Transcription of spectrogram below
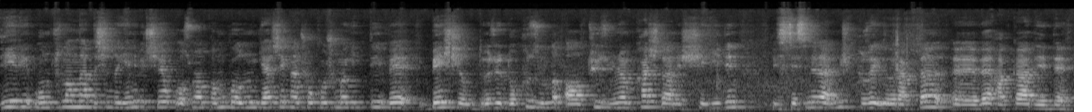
Diğeri unutulanlar dışında yeni bir şey yok. Osman Pamukoğlu'nun gerçekten çok hoşuma gitti ve 5 yıl, özür 9 yılda 600 milyon kaç tane şehidin listesini vermiş. Kuzey Irak'ta e, ve Hakkari'de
